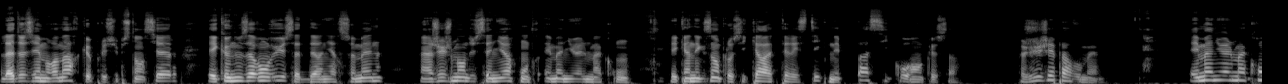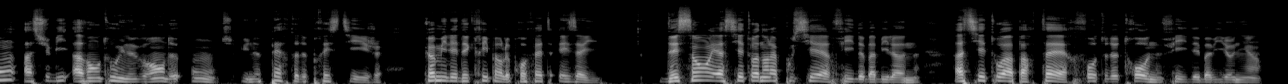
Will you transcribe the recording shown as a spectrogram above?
La deuxième remarque, plus substantielle, est que nous avons vu cette dernière semaine un jugement du Seigneur contre Emmanuel Macron, et qu'un exemple aussi caractéristique n'est pas si courant que ça. Jugez par vous-même. Emmanuel Macron a subi avant tout une grande honte, une perte de prestige, comme il est décrit par le prophète Ésaïe. Descends et assieds-toi dans la poussière, fille de Babylone. Assieds-toi par terre, faute de trône, fille des Babyloniens.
